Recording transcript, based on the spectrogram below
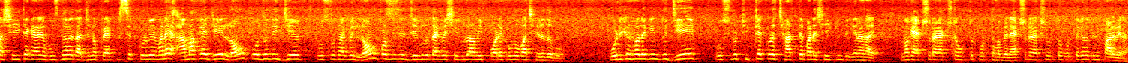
না, সেইটাকে আগে বুঝতে হবে, তার জন্য প্র্যাকটিস সেট করবে। মানে আমাকে যে লং পদ্ধতির যে প্রশ্ন থাকবে লং প্রসেসের যেগুলো থাকবে, সেগুলো আমি পরে করব বা ছেড়ে দেবো। পরীক্ষার হলে কিন্তু যে প্রশ্ন ঠিকঠাক করে ছাড়তে পারে, সেই কিন্তু কেনা হয়। তোমাকে একশোটার একশোটা উত্তর করতে হবে না। একশোটার একশো উত্তর করতে গেলে তুমি পারবে না।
